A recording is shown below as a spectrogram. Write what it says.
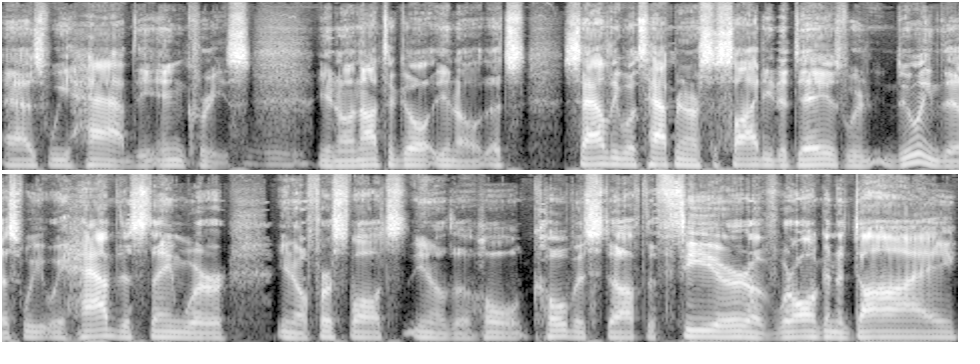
as we have the increase. Mm-hmm. You know, not to go. You know, that's sadly what's happening in our society today. Is we're doing this. We we have this thing where you know, first of all, it's you know the whole COVID stuff, the fear of we're all going to die,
